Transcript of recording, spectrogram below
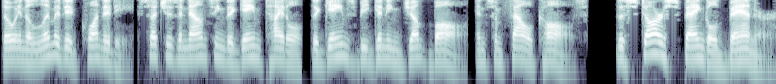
though in a limited quantity such as announcing the game title, the game's beginning jump ball, and some foul calls. The Star Spangled Banner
